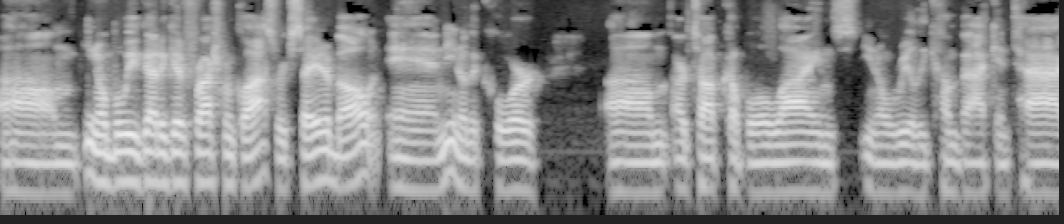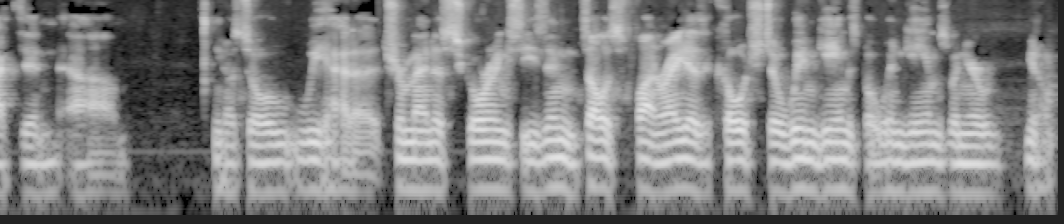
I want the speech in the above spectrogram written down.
Um, you know, but we've got a good freshman class we're excited about, and you know, the core, um, our top couple of lines, you know, really come back intact, and um, you know, so we had a tremendous scoring season. It's always fun, right, as a coach to win games, but win games when you're, you know,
